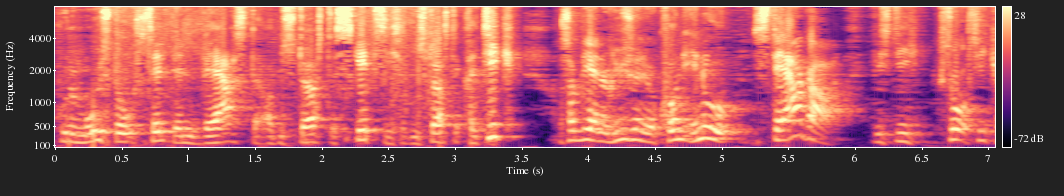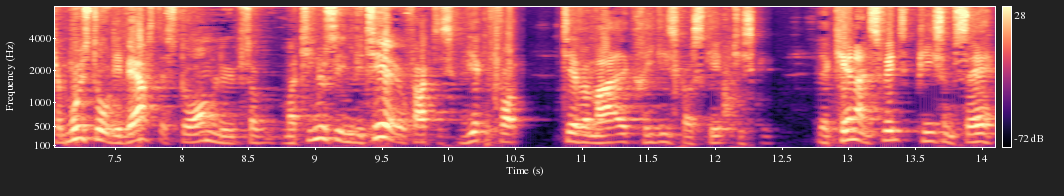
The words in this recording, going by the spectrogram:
kunne modstå selv den værste og den største skepsis og den største kritik. Og så bliver analyserne jo kun endnu stærkere, hvis de så at sige kan modstå det værste stormløb. Så Martinus inviterer jo faktisk virkelig folk til at være meget kritiske og skeptiske. Jeg kender en svensk pige, som sagde,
